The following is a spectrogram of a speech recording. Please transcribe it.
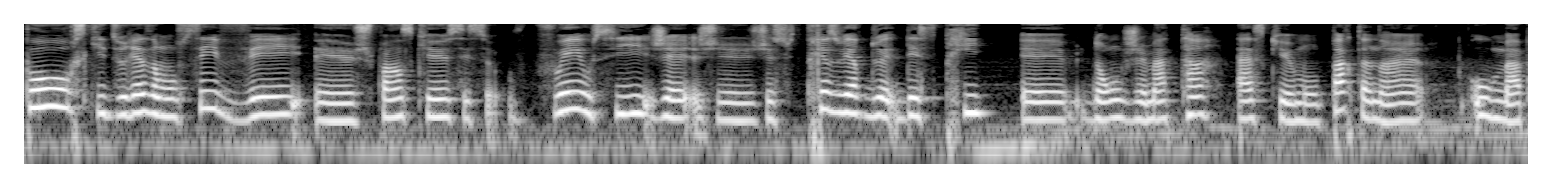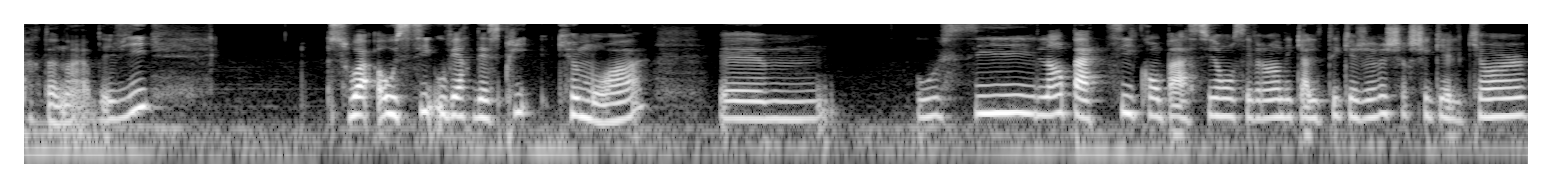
Pour ce qui est du reste de mon CV, je pense que c'est ça. Vous pouvez aussi, je, je, je suis très ouverte de- d'esprit, donc je m'attends à ce que mon partenaire ou ma partenaire de vie soit aussi ouverte d'esprit que moi. Euh, aussi, l'empathie, compassion, c'est vraiment des qualités que je recherche chez quelqu'un.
